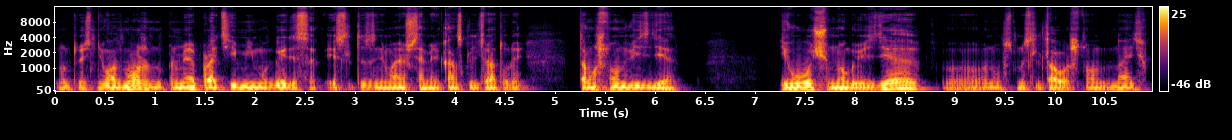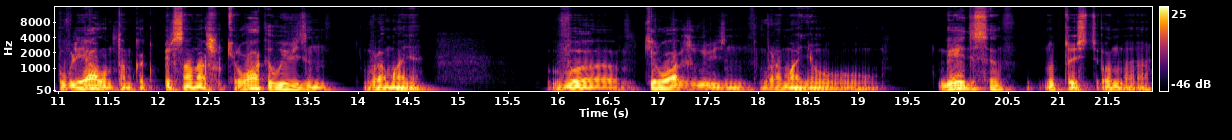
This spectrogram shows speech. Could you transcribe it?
Ну, то есть невозможно, например, пройти мимо Гэддиса, если ты занимаешься американской литературой. Потому что он везде. Его очень много везде. Э, ну, в смысле того, что он на этих повлиял. Он там как персонаж у Керуака выведен в романе. В Керуак же выведен в романе у Гэддиса. Ну, то есть он э,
